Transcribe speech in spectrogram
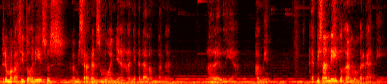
terima kasih Tuhan Yesus kami serahkan semuanya hanya ke dalam tangan. Haleluya. Amin. Happy Sunday Tuhan memberkati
